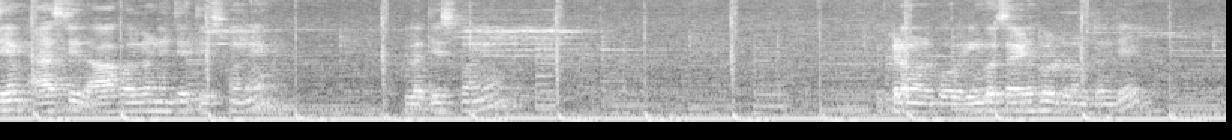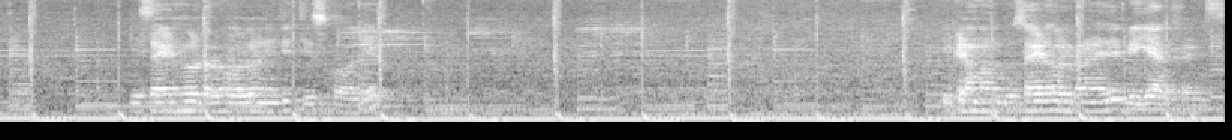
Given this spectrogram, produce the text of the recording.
సేమ్ యాసిడ్ ఆ హోల్లో నుంచే తీసుకొని ఇలా తీసుకొని ఇక్కడ మనకు ఇంకో సైడ్ హోల్డర్ ఉంటుంది. ఈ సైడ్ హోల్డర్ హోల్లో నుంచి తీసుకోవాలి. ఇక్కడ మనకు సైడ్ హోల్డర్ అనేది బియ్యాలి ఫ్రెండ్స్.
